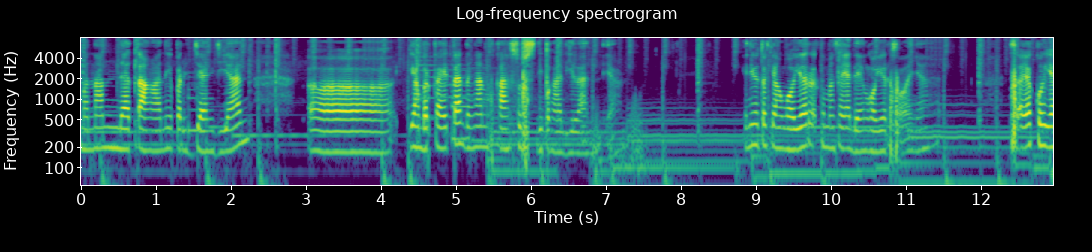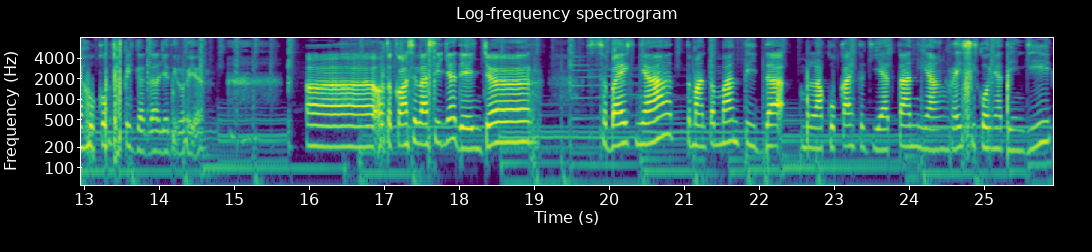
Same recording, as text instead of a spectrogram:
menandatangani perjanjian uh, yang berkaitan dengan kasus di pengadilan ya. Ini untuk yang lawyer teman saya ada yang lawyer soalnya. Saya kuliah hukum tapi gagal jadi lawyer uh, untuk konstelasinya danger. Sebaiknya teman-teman tidak melakukan kegiatan yang resikonya tinggi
